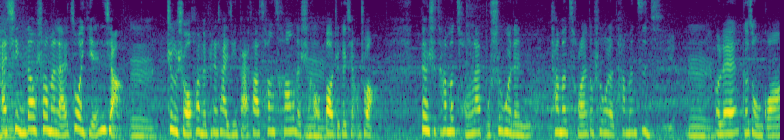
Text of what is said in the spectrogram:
还请你到上面来做演讲。嗯这个时候，画面配上他已经白发苍苍的时候，嗯抱着个奖状，但是他们从来不是为了你，他们从来都是为了他们自己。嗯。后来搿辰光，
